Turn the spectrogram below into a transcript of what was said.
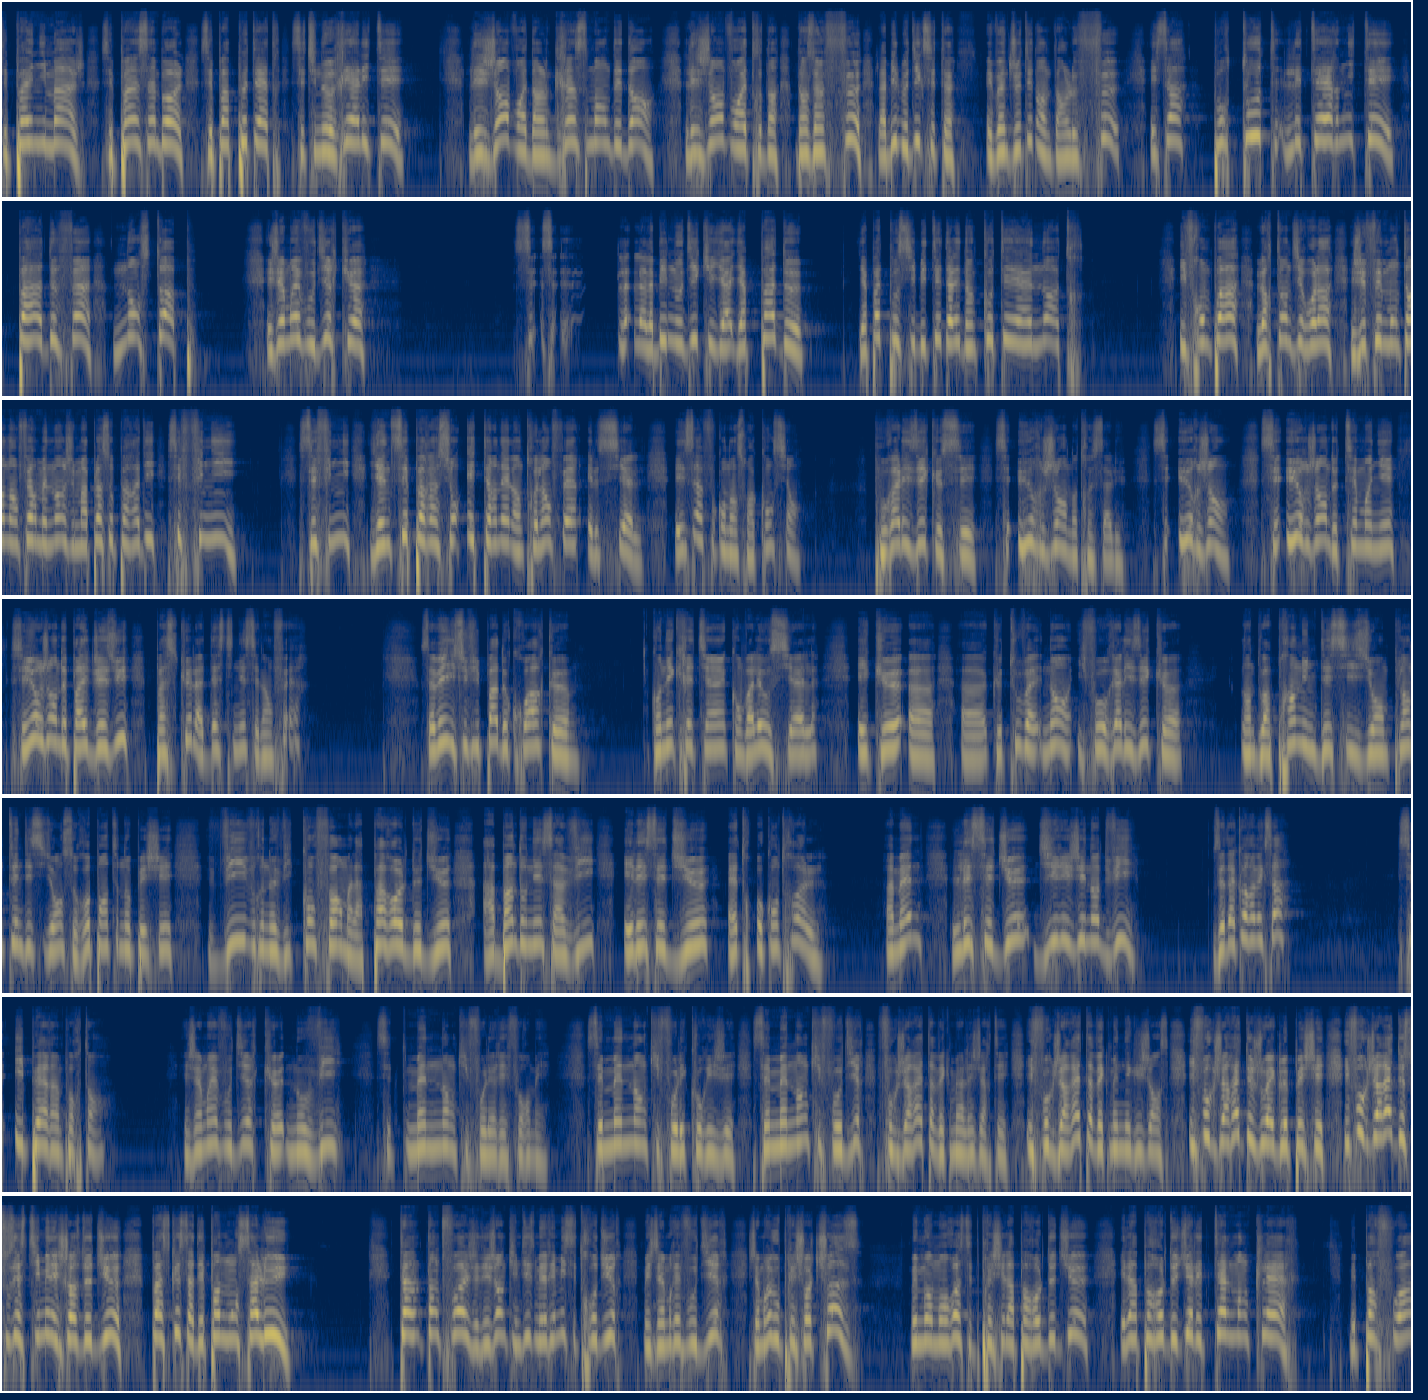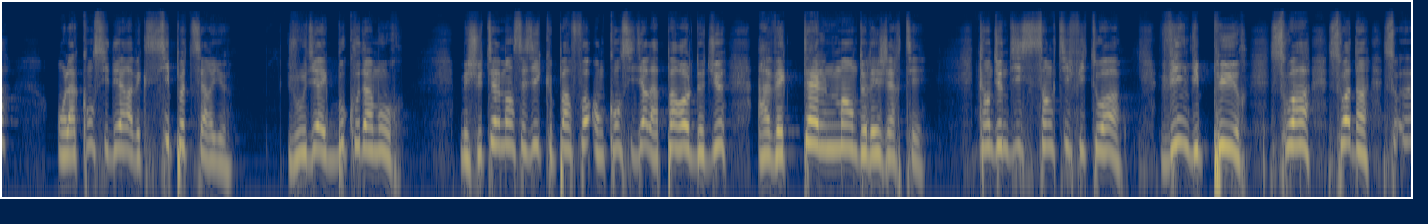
n'est pas une image, c'est pas un symbole, c'est pas peut-être, c'est une réalité. Les gens vont être dans le grincement des dents. Les gens vont être dans, dans un feu. La Bible dit que c'est un, et vont être jetés dans le feu. Et ça, pour toute l'éternité. Pas de fin, non-stop. Et j'aimerais vous dire que la, Bible nous dit qu'il n'y a, a pas de possibilité d'aller d'un côté à un autre. Ils ne feront pas leur temps de dire voilà, j'ai fait mon temps d'enfer, maintenant j'ai ma place au paradis. C'est fini. C'est fini. Il y a une séparation éternelle entre l'enfer et le ciel. Et ça, il faut qu'on en soit conscient. Pour réaliser que c'est urgent notre salut. C'est urgent. C'est urgent de témoigner. C'est urgent de parler de Jésus parce que la destinée, c'est l'enfer. Savez, il ne suffit pas de croire que qu'on est chrétien, qu'on va aller au ciel et que, euh, euh, que tout va... Non, il faut réaliser que on doit prendre une décision, planter une décision, se repentir de nos péchés, vivre une vie conforme à la parole de Dieu, abandonner sa vie et laisser Dieu être au contrôle. Amen. Laisser Dieu diriger notre vie. Vous êtes d'accord avec ça? C'est hyper important. Et j'aimerais vous dire que nos vies, c'est maintenant qu'il faut les réformer. C'est maintenant qu'il faut les corriger. C'est maintenant qu'il faut dire, il faut que j'arrête avec ma légèreté. Il faut que j'arrête avec mes négligences. Il faut que j'arrête de jouer avec le péché. Il faut que j'arrête de sous-estimer les choses de Dieu parce que ça dépend de mon salut. Tant, de fois, j'ai des gens qui me disent, mais Rémi, c'est trop dur. Mais j'aimerais vous dire, j'aimerais vous prêcher autre chose. Mais moi, mon rôle, c'est de prêcher la parole de Dieu. Et la parole de Dieu, elle est tellement claire. Mais parfois, on la considère avec si peu de sérieux. Je vous le dis avec beaucoup d'amour mais je suis tellement saisi que parfois on considère la parole de Dieu avec tellement de légèreté. Quand Dieu nous dit sanctifie-toi, vis une vie pure, sois,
